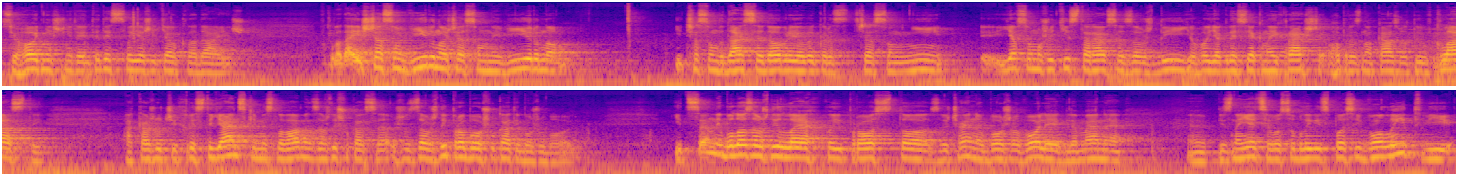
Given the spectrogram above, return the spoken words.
сьогоднішній день, ти десь своє життя вкладаєш. Вкладаєш часом вірно, часом невірно. І часом вдасться добре його використати, часом ні. Я в своєму житті старався завжди його як десь як найкраще, образно кажучи, вкласти. А кажучи християнськими словами, завжди шукався, завжди пробував шукати Божу волю. І це не було завжди легко і просто. Звичайно, Божа воля, як для мене, е, пізнається в особливий спосіб молитві,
